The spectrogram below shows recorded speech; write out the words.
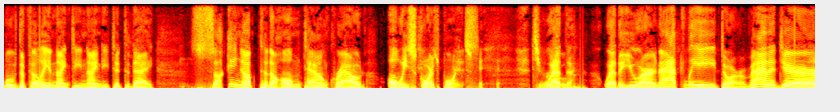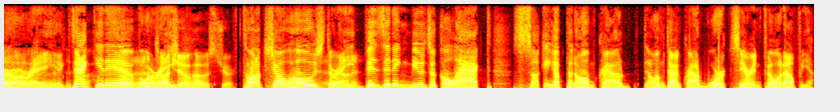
moved to Philly in 1990 to today, sucking up to the hometown crowd always scores points. Whether whether you are an athlete or a manager or a executive uh, or a talk show host, sure. talk show host or a visiting musical act, sucking up to the home crowd, the hometown crowd works here in Philadelphia.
